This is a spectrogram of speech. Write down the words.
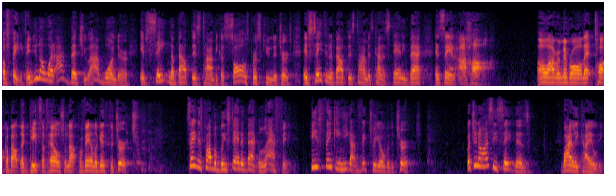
of faith. And you know what? I bet you, I wonder if Satan about this time, because Saul is persecuting the church, if Satan about this time is kind of standing back and saying, aha. Oh, I remember all that talk about the gates of hell shall not prevail against the church. Satan is probably standing back laughing. He's thinking he got victory over the church. But you know, I see Satan as Wiley Coyote.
